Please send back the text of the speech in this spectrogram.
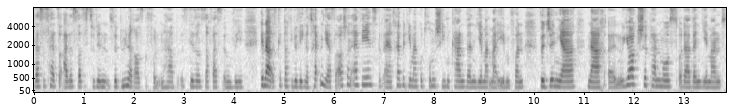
Das ist halt so alles, was ich zu, den, zu der Bühne rausgefunden habe. Ist dir sonst noch was irgendwie? Genau, es gibt noch die bewegende Treppen, die hast du auch schon erwähnt. Es gibt eine Treppe, die man gut rumschieben kann, wenn jemand mal eben von Virginia nach äh, New York schippern muss oder wenn jemand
